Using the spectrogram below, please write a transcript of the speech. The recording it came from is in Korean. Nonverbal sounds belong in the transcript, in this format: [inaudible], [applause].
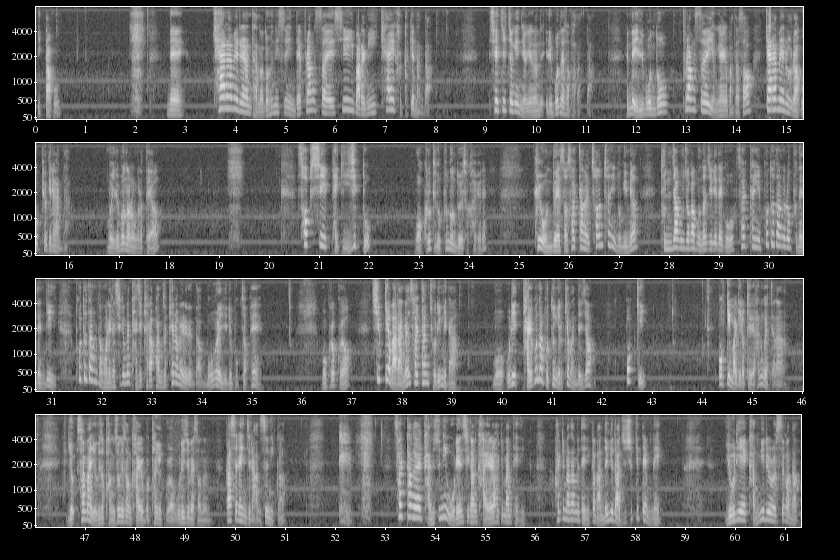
있, 다고 [clears throat] 네, 캐러멜이라는 단어도 흔히 쓰이는데 프랑스어의 CA 발음이 캬에 가깝게 난다. 실질적인 영향은 일본에서 받았다. 근데 일본도 프랑스어의 영향을 받아서 캐러멜루라고 표기를 한다. 뭐 일본어는 그렇대요. 섭씨 120도? 와 그렇게 높은 온도에서 가열해? 그 온도에서 설탕을 천천히 녹이면 분자 구조가 무너지게 되고 설탕이 포도당으로 분해된 뒤 포도당 덩어리가 식으면 다시 결합하면서 캐러멜이 된다. 뭐가 이리 복잡해? 뭐 그렇고요. 쉽게 말하면 설탕 조림이다. 뭐 우리 달고나 보통 이렇게 만들죠? 뽑기. 뽑기 막 이렇게 하는 거 있잖아. 여, 설마 여기서 방송에선 가열 못하겠고요. 우리 집에서는 가스레인지를 안 쓰니까. [clears throat] 설탕을 단순히 오랜 시간 가열하기만 되니까 하기만 하면 되니까 만들기도 아주 쉽기 때문에 요리에 감미료를 쓰거나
